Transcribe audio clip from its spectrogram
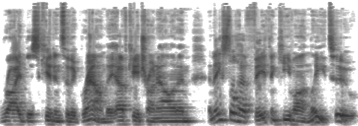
ride this kid into the ground. They have Kaytron Allen and and they still have faith in Keyvone Lee too.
